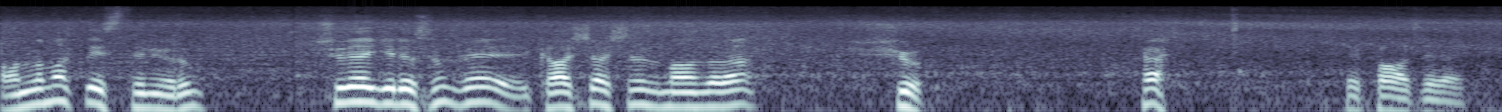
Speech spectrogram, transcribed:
Anlamak da istemiyorum. Şuraya geliyorsunuz ve karşılaştığınız manzara şu. Heh. Kefazeler.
